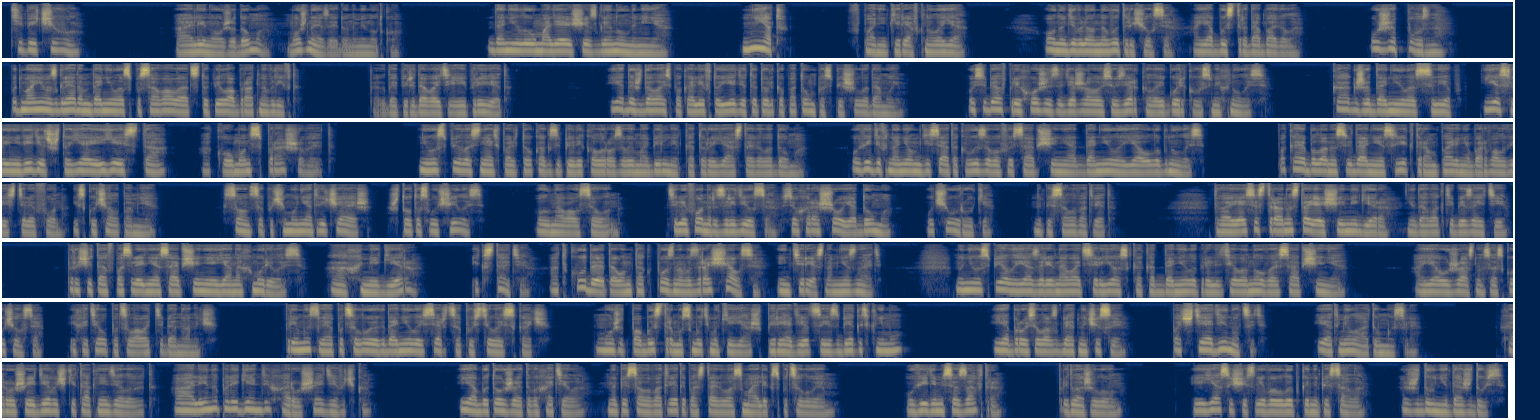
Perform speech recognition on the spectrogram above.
«Тебе чего?» «А Алина уже дома? Можно я зайду на минутку?» Данила умоляюще взглянул на меня. «Нет!» — в панике рявкнула я. Он удивленно вытрящился, а я быстро добавила. «Уже поздно». Под моим взглядом Данила спасовал и отступил обратно в лифт. «Тогда передавайте ей привет». Я дождалась, пока лифт уедет, и только потом поспешила домой. У себя в прихожей задержалась у зеркала и горько усмехнулась. Как же Данила слеп, если не видит, что я и есть та, о ком он спрашивает. Не успела снять пальто, как запеликал розовый мобильник, который я оставила дома. Увидев на нем десяток вызовов и сообщений от Данила, я улыбнулась. Пока я была на свидании с Виктором, парень оборвал весь телефон и скучал по мне. «Солнце, почему не отвечаешь? Что-то случилось?» — волновался он. «Телефон разрядился. Все хорошо, я дома. Учу уроки», — написала в ответ. «Твоя сестра настоящая Мигера, не дала к тебе зайти». Прочитав последнее сообщение, я нахмурилась. «Ах, Мигера?» И, кстати, откуда это он так поздно возвращался? Интересно мне знать. Но не успела я заревновать всерьёз, как от Данилы прилетело новое сообщение. А я ужасно соскучился и хотел поцеловать тебя на ночь. При мысли о поцелуях Данилы сердце опустилось скач. Может, по-быстрому смыть макияж, переодеться и сбегать к нему? Я бросила взгляд на часы. Почти одиннадцать. И отмела эту мысль. Хорошие девочки так не делают. А Алина, по легенде, хорошая девочка. Я бы тоже этого хотела. Написала в ответ и поставила смайлик с поцелуем. «Увидимся завтра», — предложил он. И я со счастливой улыбкой написала. «Жду не дождусь».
